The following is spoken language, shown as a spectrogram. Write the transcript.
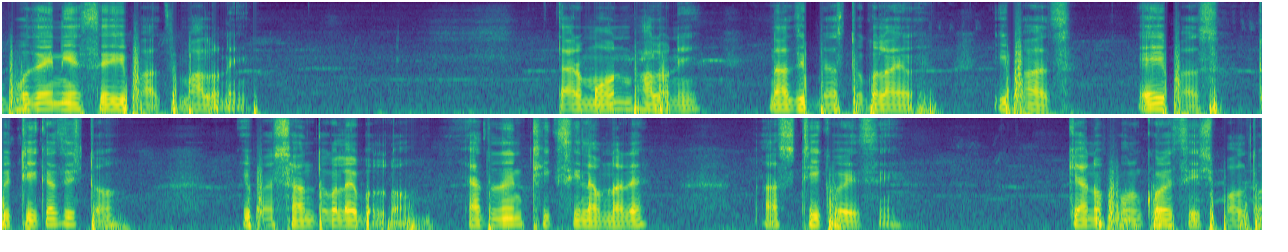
বোঝাই নিয়েছে ইফাজ ভালো নেই। তার মন ভালো নেই। নাজিব ব্যস্ত গলায়, ইফাজ, এই ইফাজ, তুই ঠিক আছিস তো? ইফাজ শান্ত গলায় বলল, এতদিন ঠিক ছিলাম না রে, আজ ঠিক হয়েছি। কেন ফোন করেছিস বলতো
